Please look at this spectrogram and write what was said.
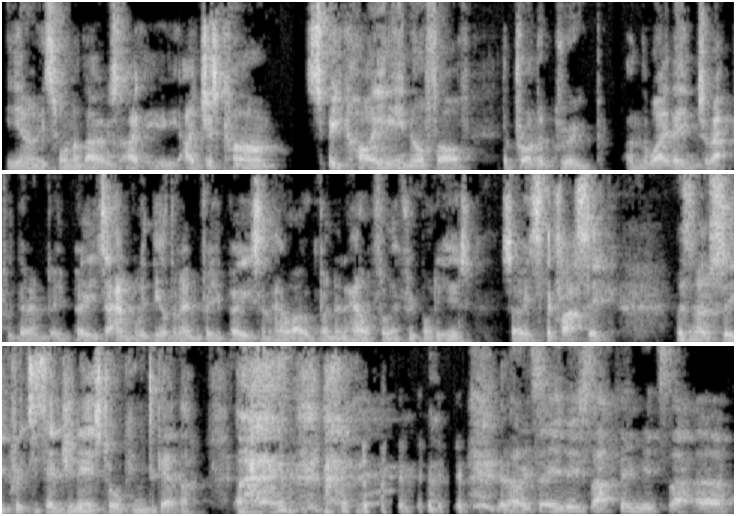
you know, it's one of those, I, I just can't speak highly enough of the product group and the way they interact with their MVPs and with the other MVPs and how open and helpful everybody is. So it's the classic, there's no secrets, it's engineers talking together. you know, it's, it is that thing, it's that uh,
